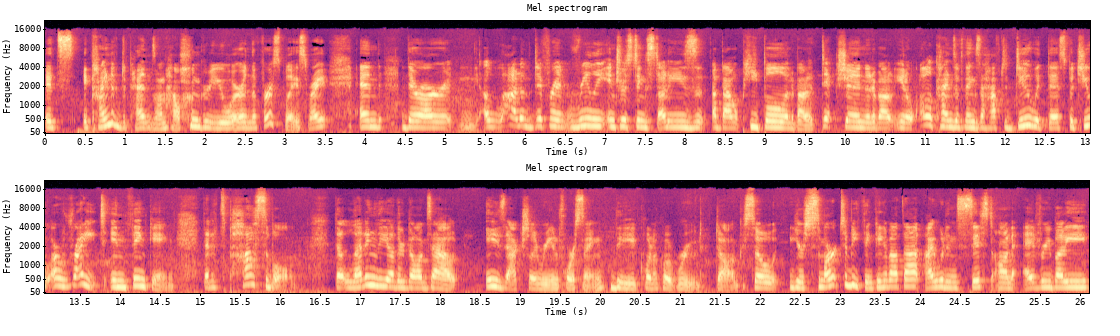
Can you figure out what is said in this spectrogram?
It's it kind of depends on how hungry you were in the first place right? And there are a lot of different really interesting studies about people and about addiction and about you know all kinds of things that have to do with this but you are right in thinking that it's possible that letting the other dogs out is actually reinforcing the quote unquote rude dog. So you're smart to be thinking about that. I would insist on everybody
